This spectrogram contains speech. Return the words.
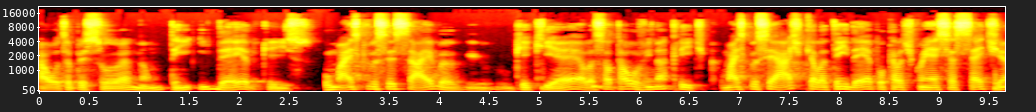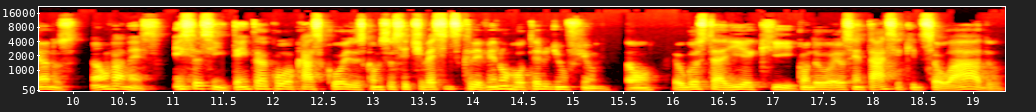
A outra pessoa não tem ideia do que é isso. Por mais que você saiba o que que é, ela só tá ouvindo a crítica. Por mais que você ache que ela tem ideia porque ela te conhece há sete anos, não vá nessa. Pense assim, tenta colocar as coisas como se você estivesse descrevendo um roteiro de um filme. Então, eu gostaria que, quando eu, eu, sentasse aqui do seu lado,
